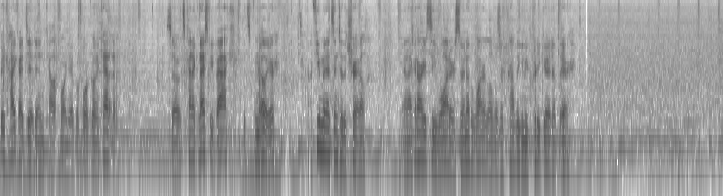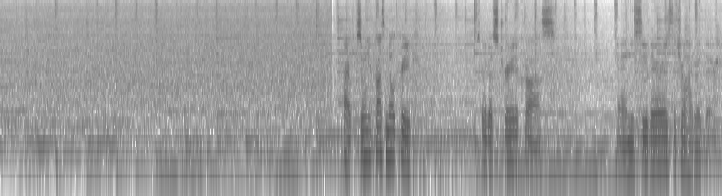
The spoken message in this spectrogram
big hike I did in California before going to Canada. So it's kind of nice to be back. It's familiar. A few minutes into the trail and I can already see water, so I know the water levels are probably gonna be pretty good up there. Alright, so when you cross Mill Creek, I'm just gonna go straight across and you see there's the trailhead right there.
